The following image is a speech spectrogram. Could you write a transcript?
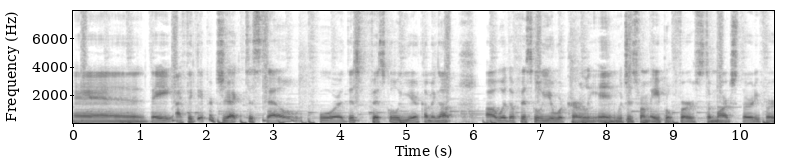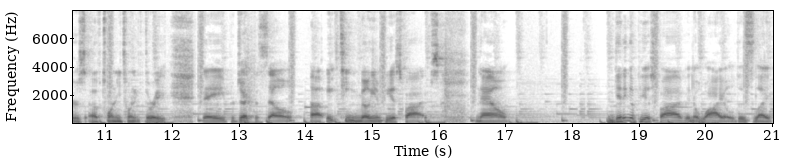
And they, I think they project to sell for this fiscal year coming up, uh, with the fiscal year we're currently in, which is from April 1st to March 31st of 2023. They project to sell uh, 18 million PS5s. Now, getting a PS5 in the wild is like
